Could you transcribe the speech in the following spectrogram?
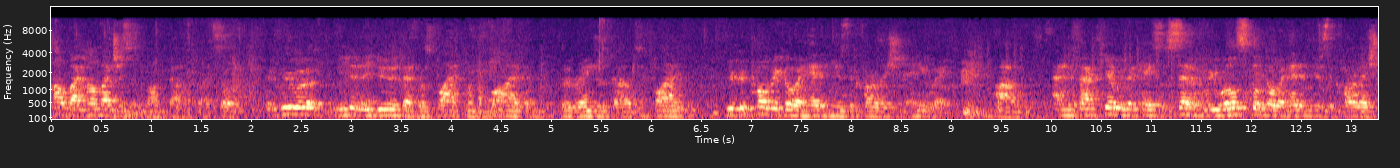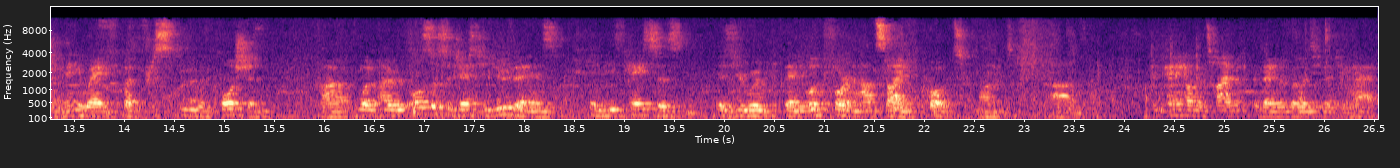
how by how much is it not out, right? So if we were needed a unit that was 5.5 and the range was valid to 5, you could probably go ahead and use the correlation anyway. Um, and in fact, here with the case of 7, we will still go ahead and use the correlation anyway, but proceed with caution. Uh, what I would also suggest you do then is, in these cases, is you would then look for an outside quote on it, um, depending on the time availability that you have.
